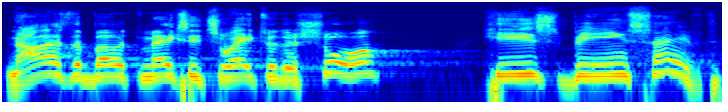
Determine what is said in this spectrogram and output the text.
Now, as the boat makes its way to the shore, he's being saved.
